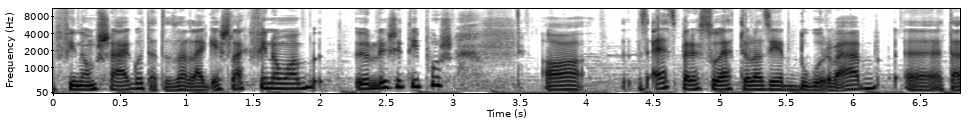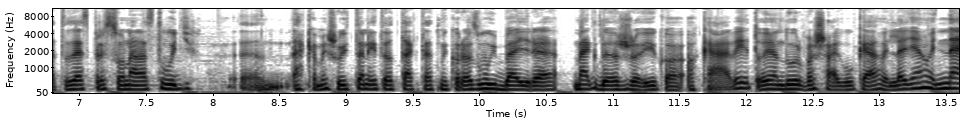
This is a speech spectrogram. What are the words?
finomságot, tehát az a leges legfinomabb őrlési típus. A az espresso ettől azért durvább, tehát az espresszónál azt úgy, nekem is úgy tanították, tehát mikor az új begyre megdörzsöljük a, a kávét, olyan durvaságú kell, hogy legyen, hogy ne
